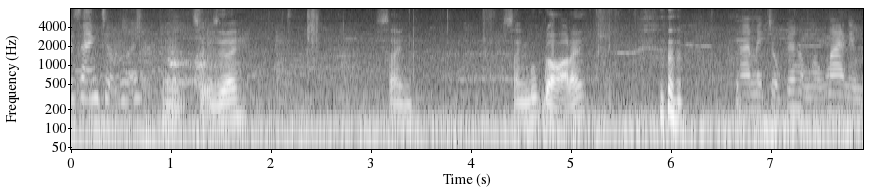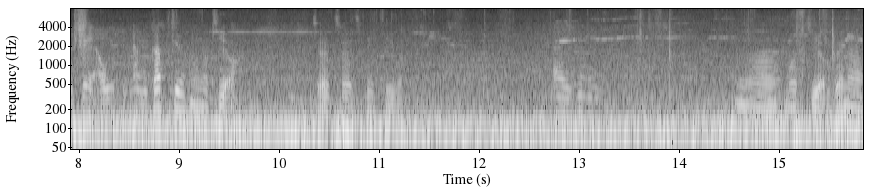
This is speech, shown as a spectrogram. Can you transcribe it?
cái xanh triệu rưỡi. Đấy, triệu rưỡi. Xanh. Xanh búp đỏ đấy. Hai mươi chục cái hồng ngọc mai này một triệu đẳng cấp chưa? Một triệu. Chờ chờ thì thì đây. Cái này. à, một triệu cái nào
